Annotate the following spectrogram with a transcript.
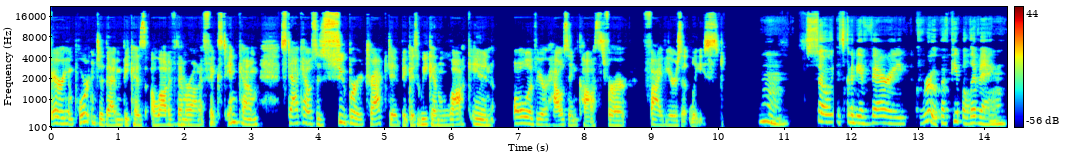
very important to them because a lot of them are on a fixed income. Stackhouse is super attractive because we can lock in all of your housing costs for five years at least. Hmm. So it's going to be a varied group of people living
